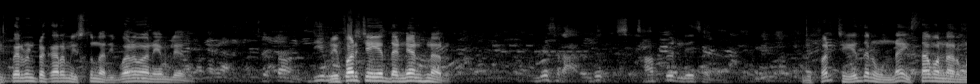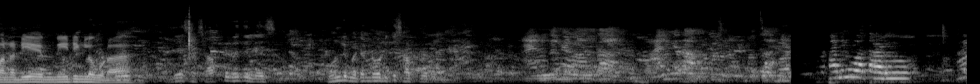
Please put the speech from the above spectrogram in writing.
రిక్వైర్మెంట్ ప్రకారం ఇస్తున్నారు. ఇవ్వడం అని ఏం లేదు. రిఫర్ చేయొద్దండి అంటున్నారు. లేదు సార్ అంటే సాఫ్ట్వేర్ లేదు సార్ రిఫర్ చేయొద్దని ఉన్నాయి ఇస్తామన్నారు మన డి మీటింగ్లో కూడా. లేదు సార్ సాఫ్ట్వేర్ అయితే లేదు సార్. ఓన్లీ మెటల్ రోడ్కి సాఫ్ట్వేర్ ఉంది. పని పోతాడు ఆ,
